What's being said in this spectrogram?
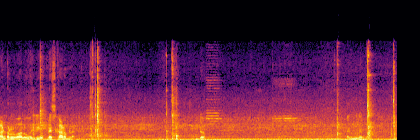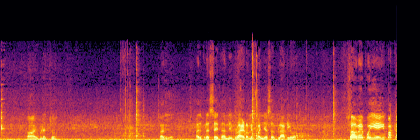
కంట్రోల్ వాల్వ్ ఇది ప్రెస్ కావడంలా. దో అది ముందర ఇప్పుడు ఎత్తు. అదిగో అది ప్రెస్ అవుతుంది ఇప్పుడు హైడ్రాలిక్ పని చేస్తుంది బ్లాక్ లివర్ సామే పోయి ఈ పక్క.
